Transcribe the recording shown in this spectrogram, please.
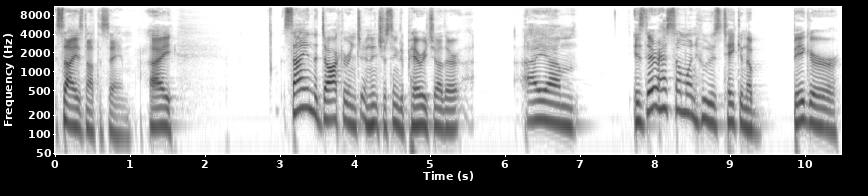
Cy is not the same. I, Cy and the Doc are in, and interesting to pair each other. I, um, is there has someone who has taken a bigger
